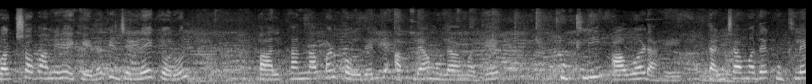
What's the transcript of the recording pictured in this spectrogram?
वर्कशॉप आम्ही हे केलं की जेणेकरून पालकांना पण कळू दे की आपल्या मुलामध्ये कुठली आवड आहे. त्यांच्यामध्ये कुठले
